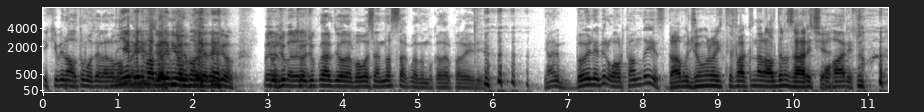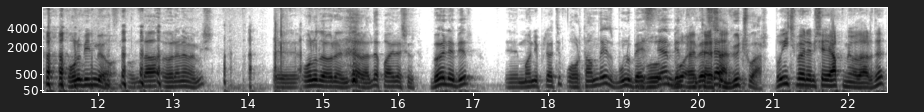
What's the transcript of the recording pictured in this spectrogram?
2006 model arabamla Niye benim geziyorum? haberim yok Benim haberim yok. Böyle Çocuk çocuklar diyorlar baba sen nasıl sakladın bu kadar parayı diye. yani böyle bir ortamdayız. Daha bu Cumhur İttifakı'ndan aldığınız hariç ya. O hariç. Onu bilmiyor. Onu daha öğrenememiş. Ee, onu da öğrenince herhalde paylaşır. Böyle bir e, manipülatif ortamdayız. Bunu besleyen Bu- bir bu küresel enteresan. güç var. Bu hiç böyle bir şey yapmıyorlardı.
